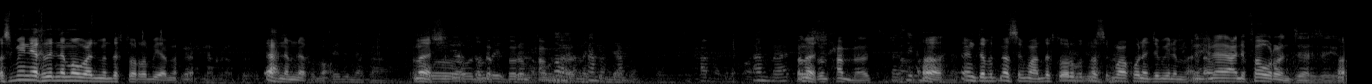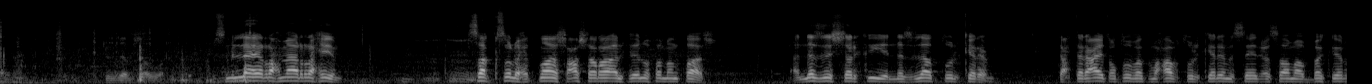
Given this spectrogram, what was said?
بس مين ياخذ لنا موعد من دكتور ربيع مثلا؟ إحنا موعد ماشي. والدكتور محمد. ماشي. محمد. آه انت بتنسق مع الدكتور وبتنسق مع أخونا جميل مهنا إحنا يعني فورا جاهزين. بصور بسم الله الرحمن الرحيم. صق صلح 12 10 2018 النزلة الشرقية النزلات طول كرم. تحت رعاية عطوفة محافظة طول كرم السيد عصام أبو بكر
